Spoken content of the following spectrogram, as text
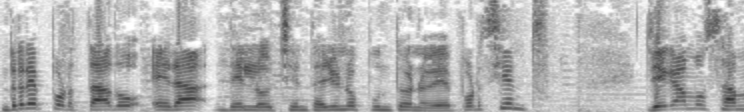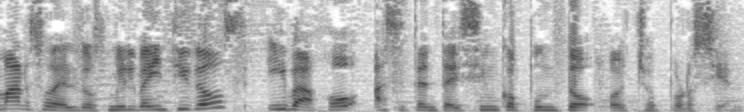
reportado era del 81.9%. Llegamos a marzo del 2022 y bajó a 75.8%.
